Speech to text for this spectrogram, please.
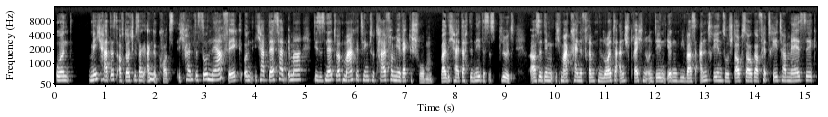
Und mich hat es auf Deutsch gesagt angekotzt. Ich fand es so nervig und ich habe deshalb immer dieses Network Marketing total von mir weggeschoben, weil ich halt dachte, nee, das ist blöd. Außerdem, ich mag keine fremden Leute ansprechen und denen irgendwie was andrehen, so Staubsaugervertretermäßig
